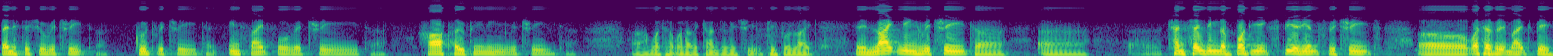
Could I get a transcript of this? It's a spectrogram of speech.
beneficial retreat, a good retreat, an insightful retreat, a heart-opening retreat, uh, what, what other kind of retreat that people like? An enlightening retreat, uh, uh, transcending the body experience retreat, whatever it might be.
